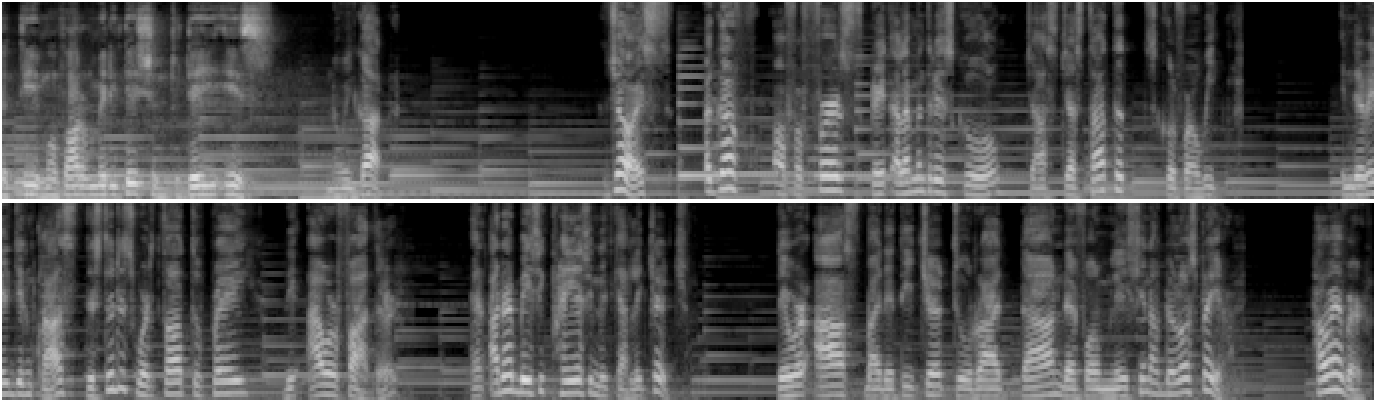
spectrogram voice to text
The theme of our meditation today is Knowing God. Joyce, a girl of a first grade elementary school, just just started school for a week. In the religion class, the students were taught to pray the Our Father and other basic prayers in the Catholic Church. They were asked by the teacher to write down the formulation of the Lord's Prayer. However,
